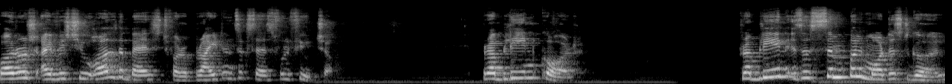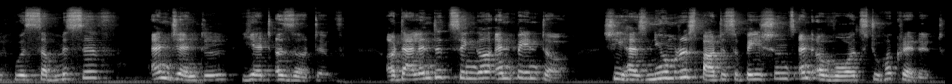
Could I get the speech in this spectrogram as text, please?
Parush, I wish you all the best for a bright and successful future. Prableen Kaur. Prableen is a simple, modest girl who is submissive and gentle yet assertive. A talented singer and painter, she has numerous participations and awards to her credit.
